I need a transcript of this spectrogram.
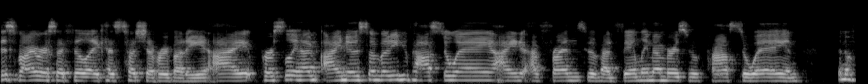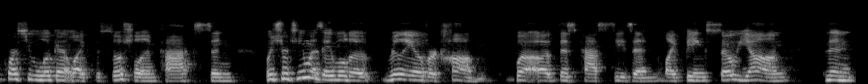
this virus I feel like has touched everybody. I personally have I know somebody who passed away. I have friends who have had family members who have passed away, and and of course you look at like the social impacts and which your team was able to really overcome uh, this past season, like being so young and then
